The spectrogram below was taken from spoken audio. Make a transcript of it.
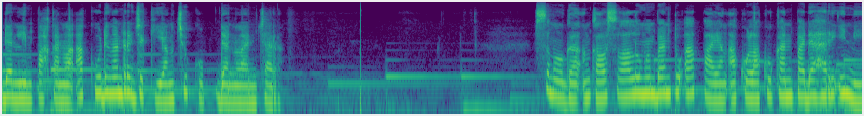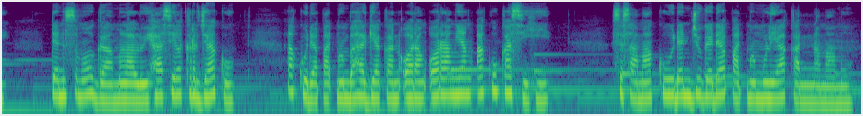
dan limpahkanlah aku dengan rejeki yang cukup dan lancar. Semoga engkau selalu membantu apa yang aku lakukan pada hari ini, dan semoga melalui hasil kerjaku, aku dapat membahagiakan orang-orang yang aku kasihi, sesamaku dan juga dapat memuliakan namamu.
